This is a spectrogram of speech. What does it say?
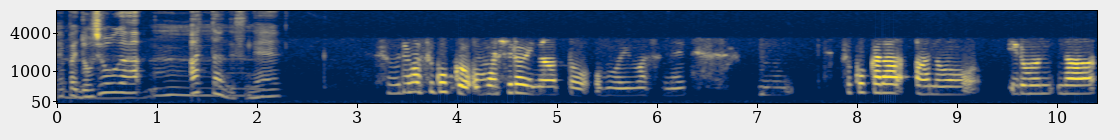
やっぱり土壌があったんですね。それはすごく面白いなと思いますね。うん、そこからあのいろんな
